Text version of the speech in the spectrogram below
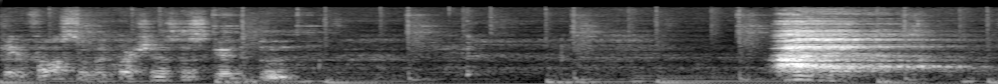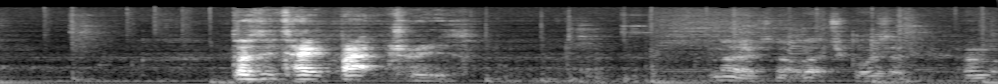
Getting faster with the questions, that's good. Hmm? Does it take batteries? No, it's not electrical, is it? Remember?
